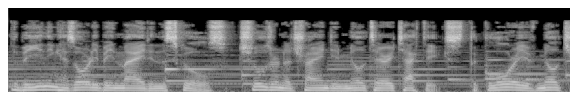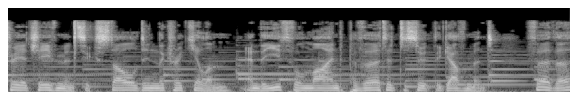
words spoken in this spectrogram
The beginning has already been made in the schools. Children are trained in military tactics, the glory of military achievements extolled in the curriculum, and the youthful mind perverted to suit the government. Further,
